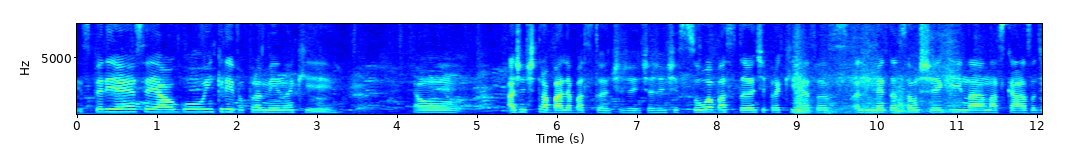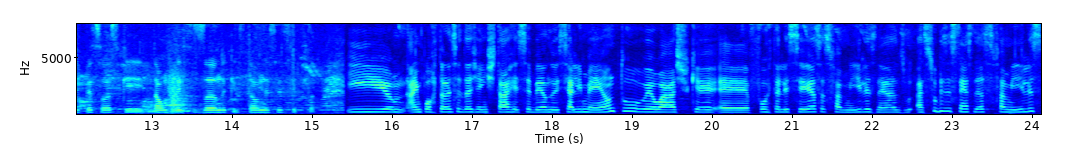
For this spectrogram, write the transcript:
experiência e algo incrível para mim, né? Que é um, a gente trabalha bastante, gente. A gente sua bastante para que essa alimentação chegue na, nas casas de pessoas que estão precisando, que estão necessitando. E hum, a importância da gente estar recebendo esse alimento, eu acho que é, é fortalecer essas famílias, né, a subsistência dessas famílias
